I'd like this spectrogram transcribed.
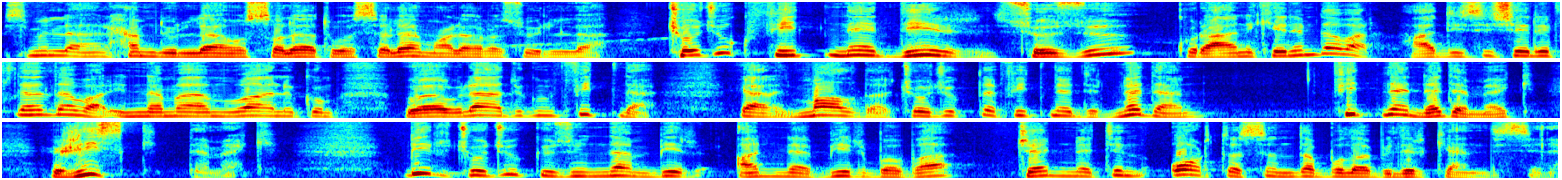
Bismillah, elhamdülillah ve salatu ve selamu ala Resulillah. Çocuk fitnedir sözü Kur'an-ı Kerim'de var. Hadisi şeriflerde var. İnnemâ emvâlukum ve evlâdukum fitne. Yani malda, çocukta fitnedir. Neden? Fitne ne demek? Risk demek. Bir çocuk yüzünden bir anne, bir baba cennetin ortasında bulabilir kendisini.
